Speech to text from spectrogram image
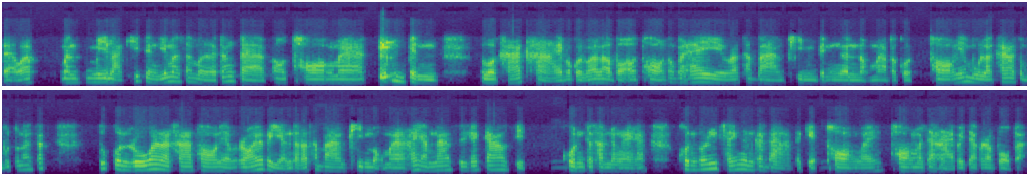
แต่ว่า มันมีหลักคิดอย่างนี้มาเสมอตั้งแต่เอาทองมา เป็นตัวค้าขายปรากฏว่าเราบอกเอาทองต้องไปให้รัฐบาลพิมพ์เป็นเงินออกมาปรากฏทองเนี่ยมูลค่าสมมติตรงนั้นสักทุกคนรู้ว่าราคาทองเนี่ยร้อยเหรียญแต่รัฐบาลพิมพ์ออกมาให้อำนาจซื้อแค่เก้าสิบคนจะทำยังไงฮะคนก็รีบใช้เงินกระดาษแต่เก็บทองไว้ ทองมันจะหายไปจากระบบอะ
